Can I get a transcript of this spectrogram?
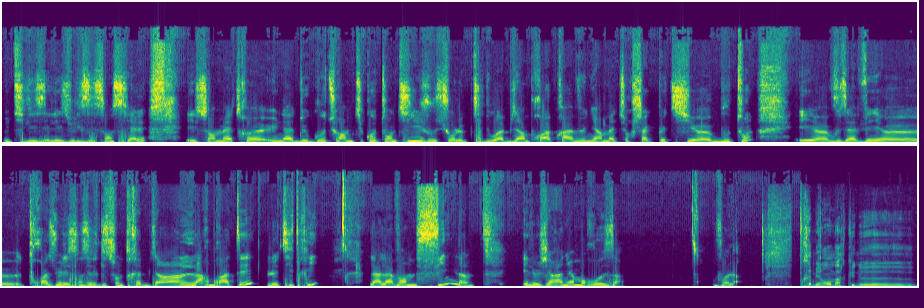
utiliser les huiles essentielles et s'en mettre euh, une à deux gouttes sur un petit coton-tige ou sur le petit doigt bien propre à venir mettre sur chaque petit euh, bouton. Et euh, vous avez trois huiles essentielles qui sont très bien l'arbre à thé, le titri, la lavande fine et le géranium rosa. Voilà. Très bien, on marque une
